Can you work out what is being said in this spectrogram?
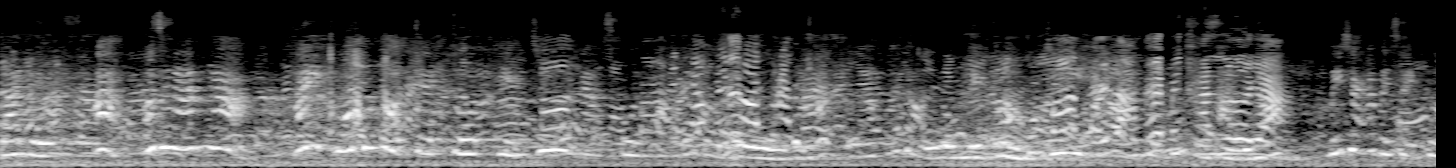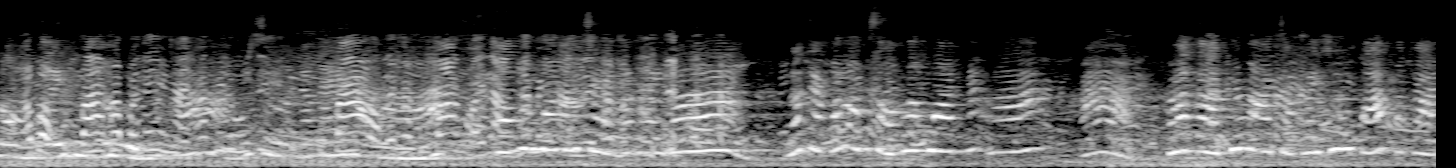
ได้เแล้วก็หย่อนลงในกล่องคุณป้าถอยหลังแทบไม่ทันเลยอะไม่ใช่เอาไปใส่กล่องเขาบอกคุณป้าเข้าไปได้ยังไงคะไม่รู้สิคุณป้าออกเลยค่ะคุณป้าถอยหลังของแทราบงไม่วัลทันเราเลแจยกค่ะอะไรบ้างแล้วแจกพัดลมสองรางวัลนะคะอ่าประกาศขึ้นมาจากรายชื่อปั๊บประกาศ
